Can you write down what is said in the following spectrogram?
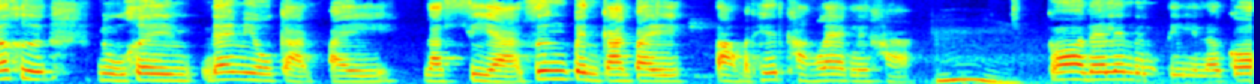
ก็คือหนูเคยได้มีโอกาสไปรัสเซีย ซึ่งเป็นการไปต่างประเทศครั้งแรกเลยค่ะก็ได้เล่นดนตรีแล้วก็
